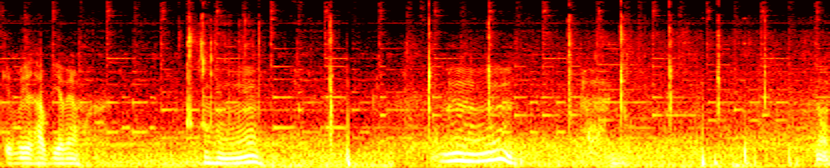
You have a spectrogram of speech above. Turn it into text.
เก็บไว้ทำเดียวไปนะอือหืออืมนู่น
